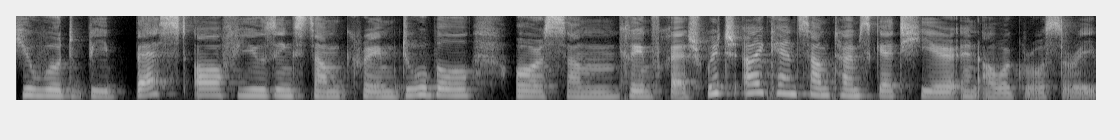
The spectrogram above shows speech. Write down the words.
you would be best off using some creme double or some creme fraiche, which I can sometimes get here in our grocery.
